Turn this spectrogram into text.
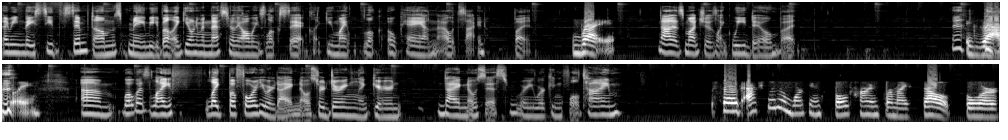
I mean, they see the symptoms maybe, but like you don't even necessarily always look sick. Like you might look okay on the outside, but right, not as much as like we do, but eh. exactly. um, what was life like before you were diagnosed, or during like your diagnosis? Were you working full time? So I've actually been working full time for myself for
